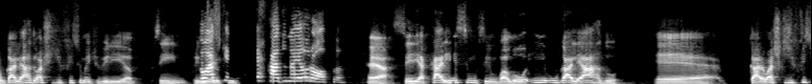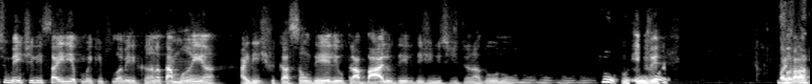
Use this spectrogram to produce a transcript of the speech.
o Galhardo eu acho que dificilmente viria. Sim, primeiro eu acho que, que é mercado na Europa. É, seria caríssimo, seria um valor. E o Galhardo, é, cara, eu acho que dificilmente ele sairia para uma equipe sul-americana, tamanha a identificação dele, o trabalho dele desde o início de treinador no, no, no, no, no River. Pode falar?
